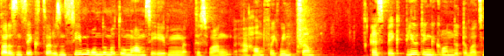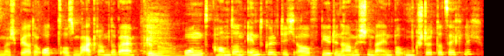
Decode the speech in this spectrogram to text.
2006, 2007 rund um Atom haben sie eben, das waren eine Handvoll Winzer, Respekt Biodyn gegründet, da war zum Beispiel auch der Ott aus dem Wagram dabei genau. und haben dann endgültig auf biodynamischen Weinbau umgestellt tatsächlich?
